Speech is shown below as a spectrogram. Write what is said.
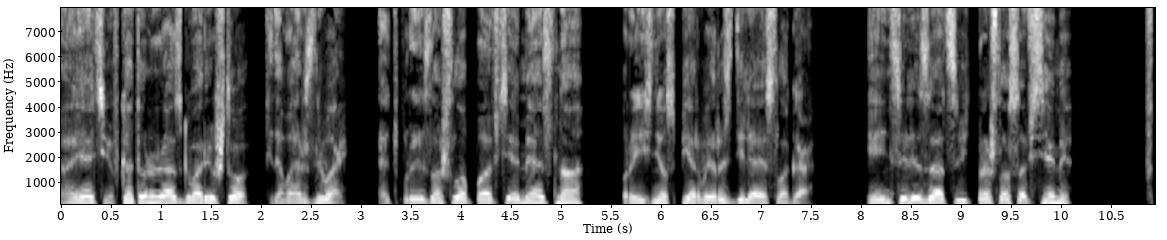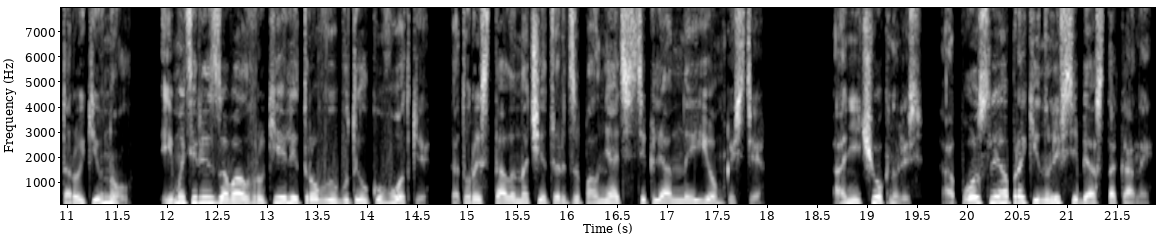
«А эти, в который раз говорю, что... Ты давай разливай. Это произошло повсеместно», — произнес первый, разделяя слога. «Инициализация ведь прошла со всеми?» Второй кивнул и материализовал в руке литровую бутылку водки, которая стала на четверть заполнять стеклянные емкости. Они чокнулись, а после опрокинули в себя стаканы.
